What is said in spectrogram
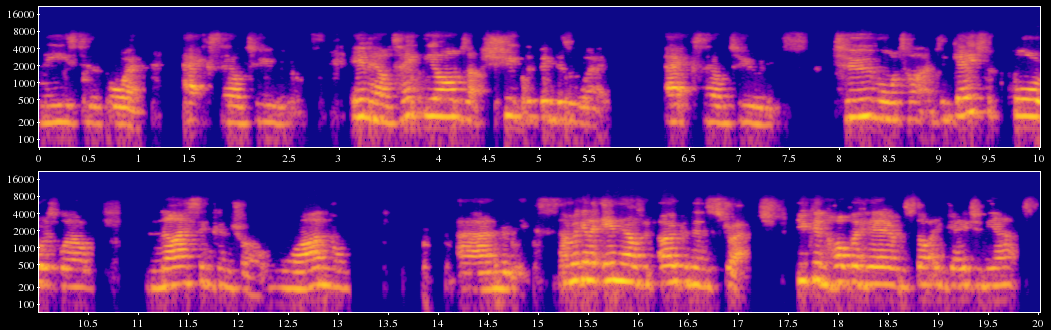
knees to the forehead. Exhale, two release. Inhale, take the arms up, shoot the fingers away. Exhale, two release. Two more times. Engage the core as well nice and controlled. One. And release. And we're going to inhale as we open and stretch. You can hover here and start engaging the abs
